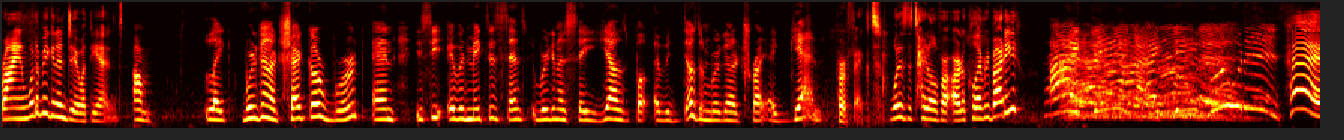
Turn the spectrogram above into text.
Brian, what are we gonna do at the end? Um, like we're gonna check our work, and you see if it makes sense, we're gonna say yes. But if it doesn't, we're gonna try again. Perfect. What is the title of our article, everybody? I think I grew this. Hey,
